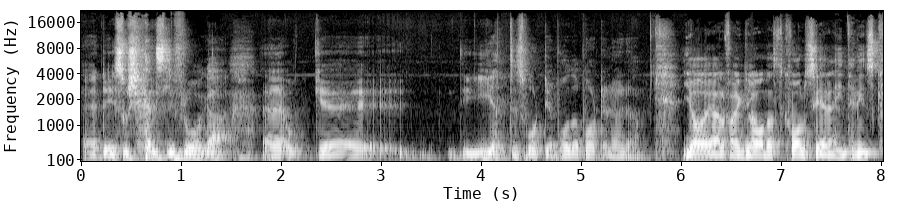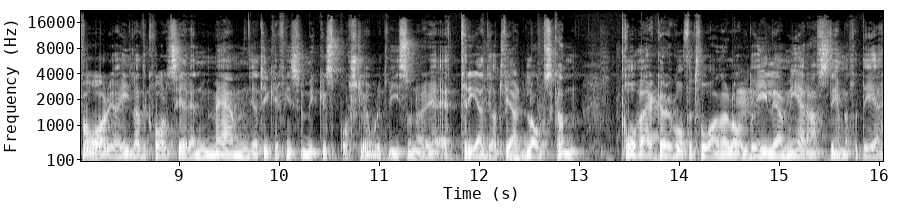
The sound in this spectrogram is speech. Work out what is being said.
Eh, det är en så känslig fråga. Eh, och det är jättesvårt att göra båda parter nöjda. Jag är i alla fall glad att kvalserien inte finns kvar. Jag gillade kvalserien men jag tycker det finns för mycket sportsliga orättvisor när det är ett tredje och ett fjärde lag som kan påverka hur det går för två andra lag. Då gillar jag mer det här systemet att det är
